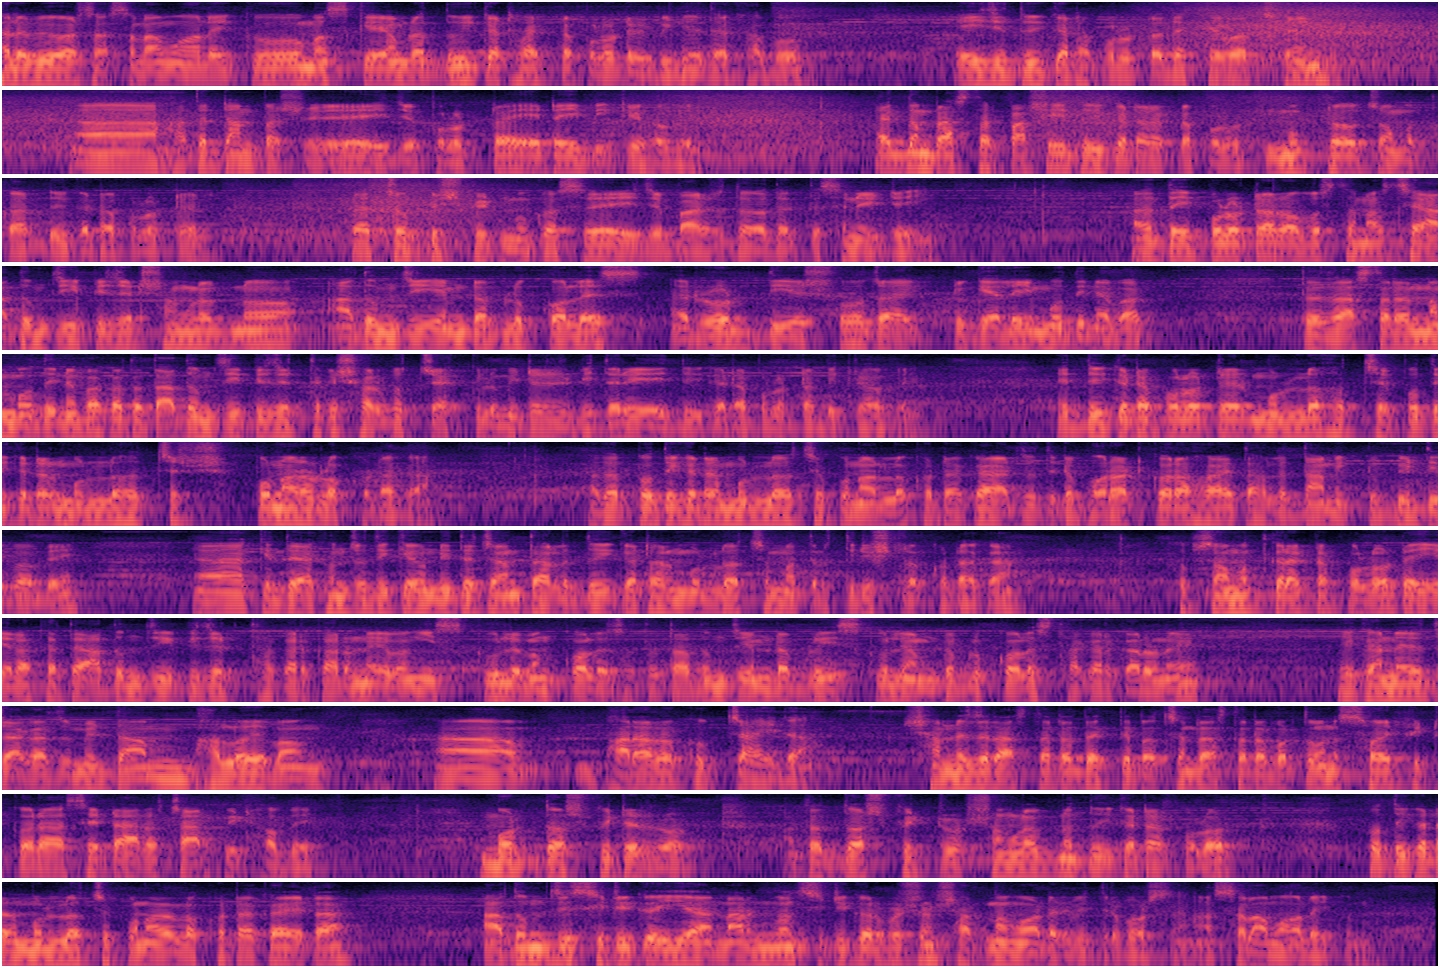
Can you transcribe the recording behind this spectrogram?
Hello viewers আসসালামু আলাইকুম। আজকে আমরা দুই কাঠা একটা প্লটের ভিডিও দেখাবো। এই যে দুই কাঠা প্লটটা দেখতে পাচ্ছেন হাতের ডান পাশে, এই যে প্লটটা এটাই বিক্রি হবে। একদম রাস্তার পাশেই দুই কাঠার একটা প্লট মুখটাও চমৎকার দুই কাঠা প্লটের প্রায় চব্বিশ ফিট মুখ আছে, এই যে বাঁশ দেওয়া দেখতেছেন, এইটাই। তো এই পোলোটার অবস্থান হচ্ছে আদমজি ইপিজেড সংলগ্ন আদমজি এমডাব্লিউ কলেজ, রোড দিয়ে সোজা একটু গেলেই মদিনাবাগ। তো রাস্তাটার নাম মদিনাবাগ, অর্থাৎ আদমজি ইপিজেড থেকে সর্বোচ্চ এক কিলোমিটারের ভিতরে এই দুই কাটা পোলোটা বিক্রি হবে। এই দুই কাটা পোলোটের মূল্য হচ্ছে, প্রতি কাটার মূল্য হচ্ছে পনেরো লক্ষ টাকা। অর্থাৎ প্রতি কাটার মূল্য হচ্ছে পনেরো লক্ষ টাকা, আর যদি এটা ভরাট করা হয়, তাহলে দাম একটু বৃদ্ধি পাবে। কিন্তু এখন যদি কেউ নিতে চান, তাহলে দুই কাঠার মূল্য হচ্ছে মাত্র তিরিশ লক্ষ টাকা। খুব চমৎকার একটা প্লট এই এলাকাতে আদমজি ইপিজেড থাকার কারণে এবং স্কুল এবং কলেজ, অর্থাৎ Adamjee M W school M W college থাকার কারণে এখানে জায়গা জমির দাম ভালো এবং ভাড়ারও খুব চাহিদা। সামনে যে রাস্তাটা দেখতে পাচ্ছেন, রাস্তাটা বর্তমানে ছয় ফিট করা আছে, এটা আরও চার ফিট হবে। মোট দশ ফিটের রোড, অর্থাৎ দশ ফিট রোড সংলগ্ন দুই কাটার প্লট। প্রতি কাটার মূল্য হচ্ছে পনেরো লক্ষ টাকা। এটা আদমজি সিটি ইয়া, নারায়ণগঞ্জ সিটি কর্পোরেশন সাত নং ওয়ার্ডের ভিতরে পড়ছে। আসসালামু আলাইকুম।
